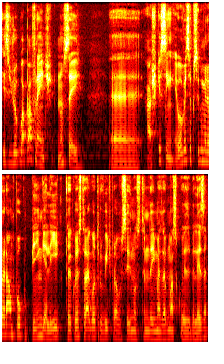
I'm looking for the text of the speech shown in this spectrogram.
esse jogo vá pra frente, não sei. É, acho que sim. Eu vou ver se eu consigo melhorar um pouco o ping ali. Qualquer coisa eu trago outro vídeo pra vocês mostrando aí mais algumas coisas, beleza?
